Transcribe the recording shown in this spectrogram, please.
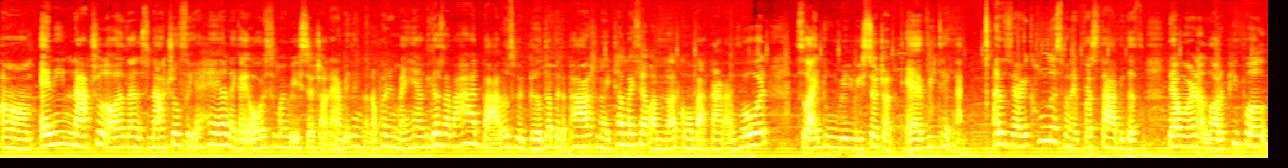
um, any natural oil that is natural for your hair. Like I always do my research on everything that I put in my hair because I've had battles with buildup in the past and I tell myself I'm not going back down that road. So I do really research on everything. I was very clueless when I first started because there weren't a lot of people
